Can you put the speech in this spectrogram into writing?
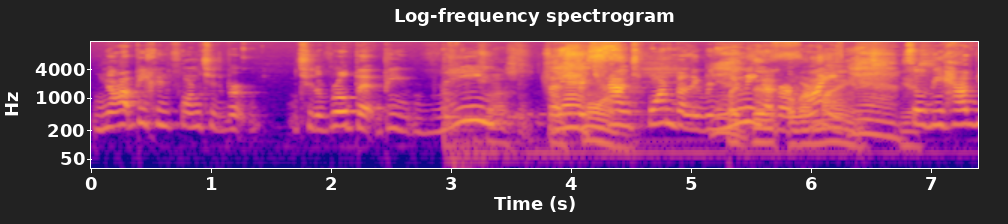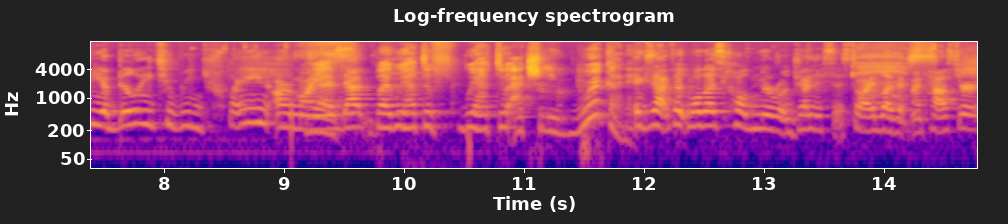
not be conformed to the wor- to the world, but be re- but be Yes. transformed by the Like renewing the- of our mind. Yeah. Yes. So we have the ability to retrain our mind, Yes, and that but we have to we have to actually work on it. exactly well, that's called neurogenesis. So I love it. My pastor,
